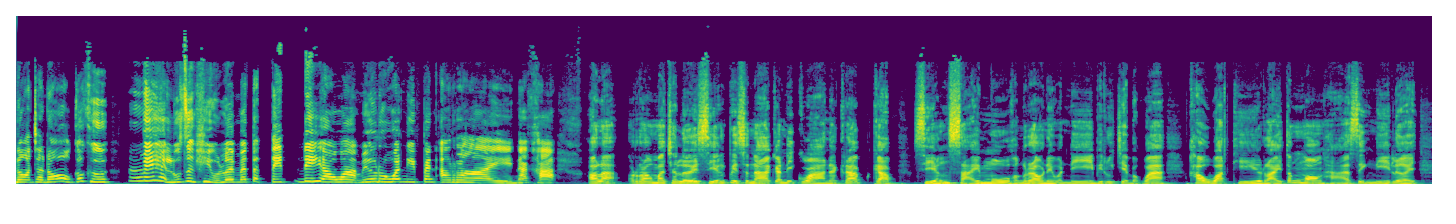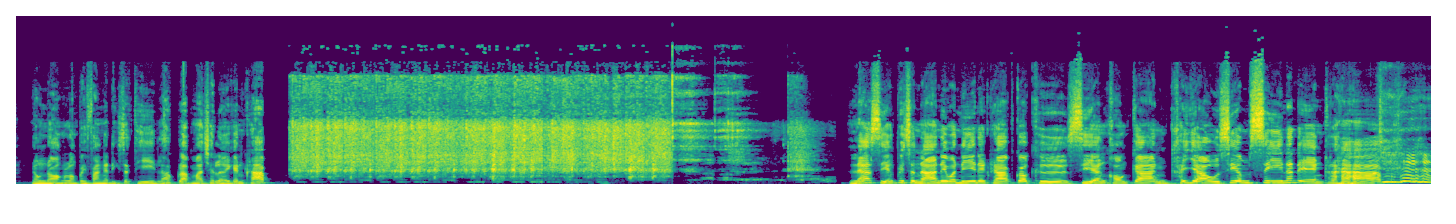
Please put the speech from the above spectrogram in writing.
not at all ก็คือไม่เห็นรู้สึกหิวเลยแม้แต่ติดเดียวอะไม่รู้ว่านี้เป็นอะไรนะคะ เอาล่ะ เรามาเฉลยเสียงปริศนากันดีกว่านะครับ กับเสียงสายมูของเราในวันนี้ พี่ลูกเจี๊ยบบอกว่าเข้าวัดทีไรต้องมองหาสิ่งนี้เลย น้องๆ ลองไปฟังกันอีกสักทีแล้วกลับมาเฉลยกันครับ และเสียงปริศนาในวันนี้นะครับ ก็คือเสียงของการเขย่าเซียมซีนั่นเองครับ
